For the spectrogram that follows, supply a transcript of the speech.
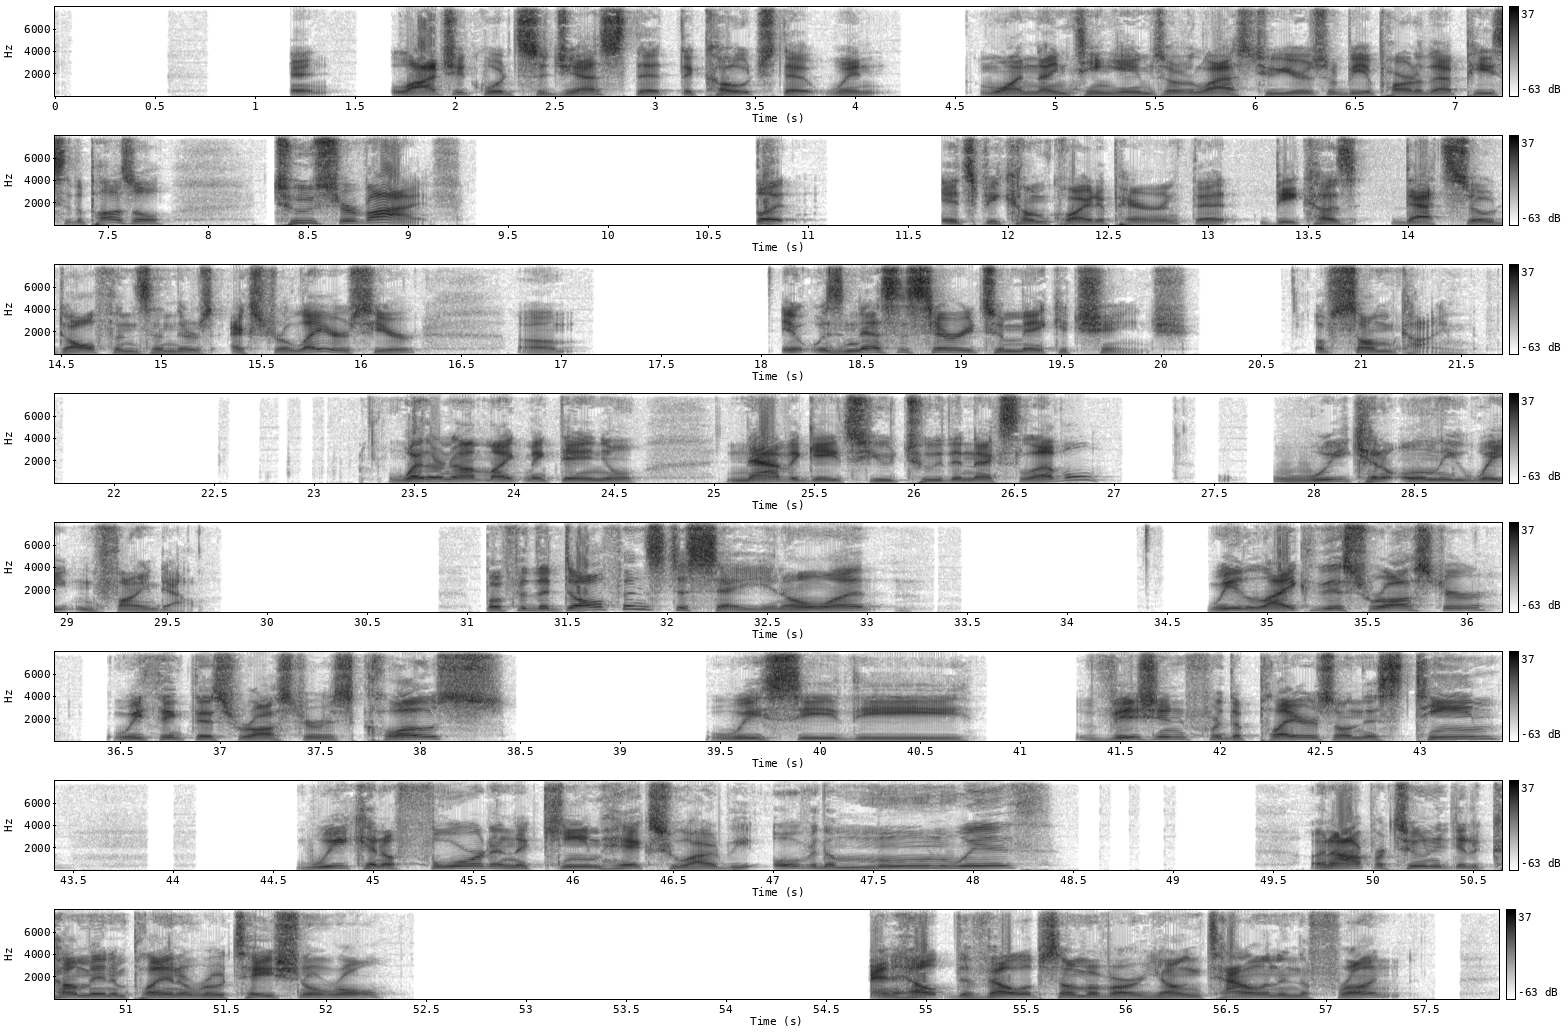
And logic would suggest that the coach that went won 19 games over the last 2 years would be a part of that piece of the puzzle to survive. But it's become quite apparent that because that's so Dolphins and there's extra layers here, um, it was necessary to make a change of some kind. Whether or not Mike McDaniel navigates you to the next level, we can only wait and find out. But for the Dolphins to say, you know what? We like this roster. We think this roster is close. We see the vision for the players on this team. We can afford an Akiem Hicks, who I would be over the moon with, an opportunity to come in and play in a rotational role and help develop some of our young talent in the front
